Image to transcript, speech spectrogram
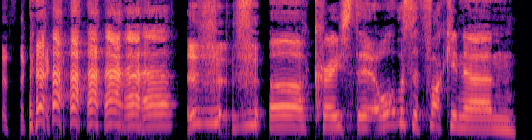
Oh Christ! uh, What was the fucking? um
